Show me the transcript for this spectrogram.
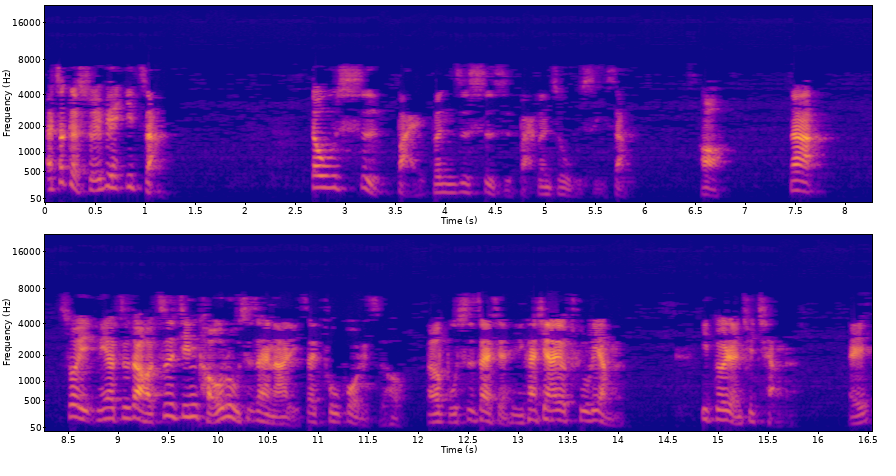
哎，这个随便一涨都是百分之四十、百分之五十以上，好，那所以你要知道，资金投入是在哪里，在突破的时候，而不是在现。你看现在又出量了，一堆人去抢了，哎，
